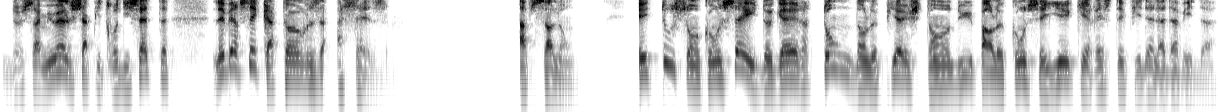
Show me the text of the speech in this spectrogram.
De Samuel chapitre 17, les versets 14 à 16. Absalom et tout son conseil de guerre tombe dans le piège tendu par le conseiller qui est resté fidèle à David.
